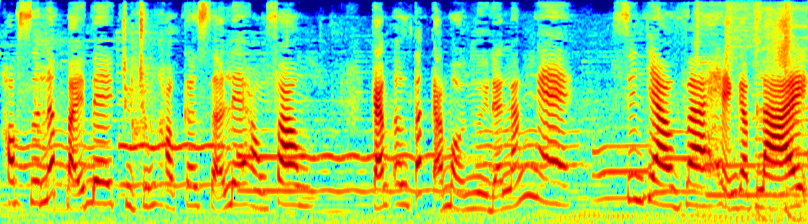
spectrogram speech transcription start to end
học sinh lớp 7B trường trung học cơ sở Lê Hồng Phong. Cảm ơn tất cả mọi người đã lắng nghe. Xin chào và hẹn gặp lại.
